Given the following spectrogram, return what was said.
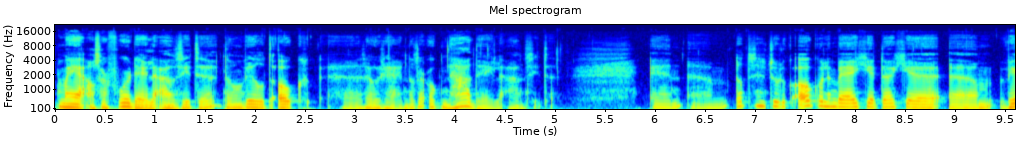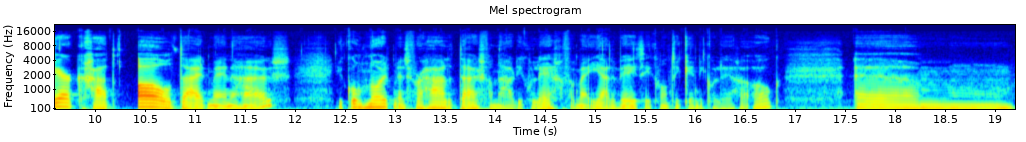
Maar ja, als er voordelen aan zitten, dan wil het ook uh, zo zijn dat er ook nadelen aan zitten. En um, dat is natuurlijk ook wel een beetje dat je um, werk gaat altijd mee naar huis. Je komt nooit met verhalen thuis van, nou, die collega van mij, ja, dat weet ik, want ik ken die collega ook. Um,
